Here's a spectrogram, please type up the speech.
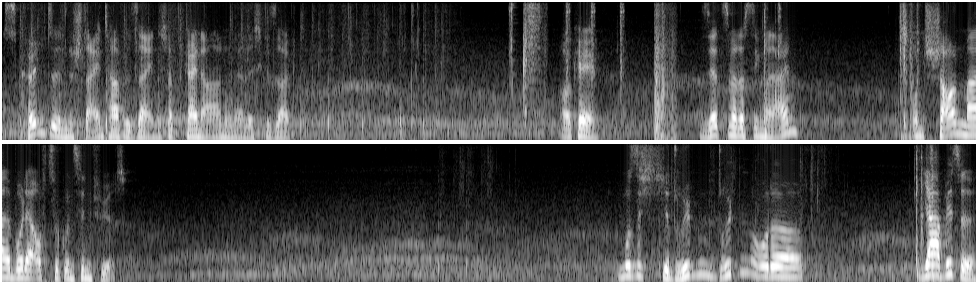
Es könnte eine Steintafel sein. Ich habe keine Ahnung, ehrlich gesagt. Okay. Setzen wir das Ding mal ein. Und schauen mal, wo der Aufzug uns hinführt. Muss ich hier drüben drücken oder... Ja, bitte.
